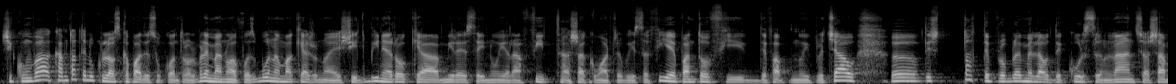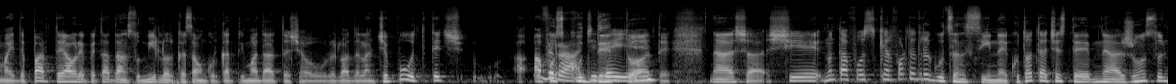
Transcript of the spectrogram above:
Și cumva cam toate lucrurile au scăpat de sub control. Vremea nu a fost bună, machiajul nu a ieșit bine, rochia Miresei nu era fit așa cum ar trebui să fie, pantofii de fapt nu îi plăceau. Uh, deci toate problemele au decurs în lanț și așa mai departe. Au repetat dansul mirilor că s-au încurcat prima dată și au reluat de la început. Deci a, a fost cu de, de toate. Așa. Și nunta a fost chiar foarte drăguță în sine. Cu toate aceste neajunsuri,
